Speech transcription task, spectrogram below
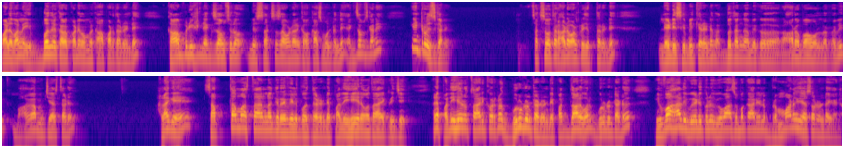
వాళ్ళ వల్ల ఇబ్బందులు కలగకుండా మమ్మల్ని కాపాడతాడండి. కాంపిటీషన్ ఎగ్జామ్స్లో మీరు సక్సెస్ అవ్వడానికి అవకాశం ఉంటుంది. ఎగ్జామ్స్ కానీ ఇంటర్వ్యూస్ కానీ. సక్సెస్ అవుతారు. ఆడవాళ్ళు కూడా చెప్తారండి. లేడీస్కి మీకేనండి అద్భుతంగా మీకు ఆరో రవి బాగా మంచి చేస్తాడు. అలాగే సప్తమ స్థానంలోకి రవి వెళ్ళిపోతాడండి పదిహేనవ తారీఖు నుంచి. అంటే పదిహేనవ తారీఖు వరకు గురుడు ఉంటాడండి. పద్నాలుగు వరకు గురుడు ఉంటాడు. వివాహాది వేడుకలు వివాహ శుభకార్యాలు బ్రహ్మాండంగా చేస్తాడు ఉంటాయి ఆయన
